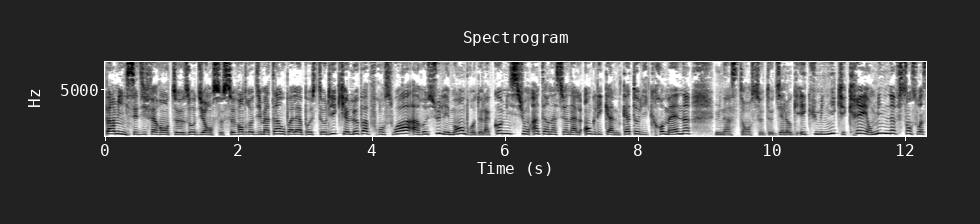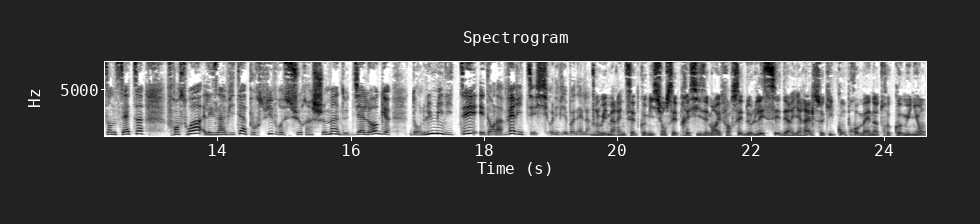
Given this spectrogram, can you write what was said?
Parmi ces différentes audiences, ce vendredi matin au Palais apostolique, le pape François a reçu les membres de la Commission internationale anglicane catholique romaine, une instance de dialogue écuménique créée en 1967. François les a invités à poursuivre sur un chemin de dialogue dans l'humilité et dans la vérité. Olivier Bonnel. Oui, Marine, cette commission s'est précisément efforcée de laisser derrière elle ce qui compromet notre communion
